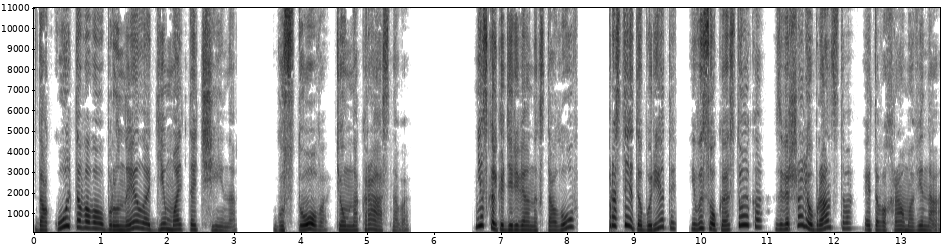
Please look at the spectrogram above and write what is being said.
до культового Брунелла ди Мальтачино, густого, темно-красного. Несколько деревянных столов, простые табуреты и высокая стойка завершали убранство этого храма вина.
